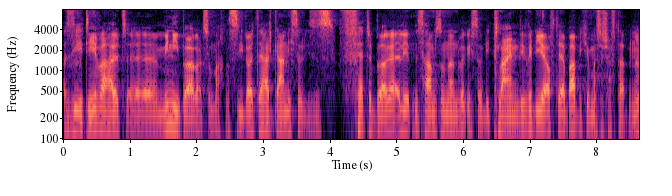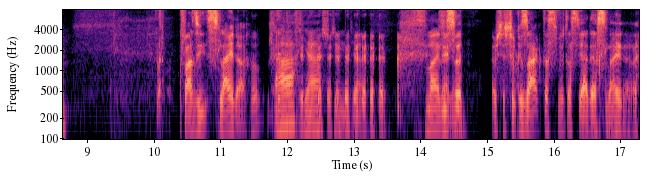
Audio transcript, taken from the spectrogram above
Also die Idee war halt, äh, Mini-Burger zu machen, dass die Leute halt gar nicht so dieses fette Burger-Erlebnis haben, sondern wirklich so die kleinen, wie wir die auf der Barbecue-Meisterschaft hatten, ne? quasi Slider. Ne? Ach ja, stimmt, ja. Slider. Siehste? Habe ich nicht so gesagt, das wird das Jahr der Slider.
